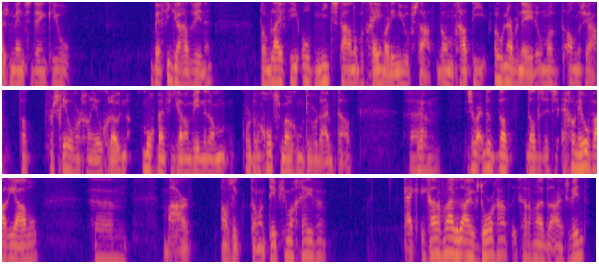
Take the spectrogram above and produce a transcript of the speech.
500.000 mensen denken, joh, Benfica gaat winnen. Dan blijft die odd niet staan op hetgeen waar die nu op staat. Dan gaat die ook naar beneden, omdat het anders, ja, dat verschil wordt gewoon heel groot. En Mocht Benfica dan winnen, dan wordt er een godsmogen moeten worden uitbetaald. Ehm, dus maar dat, dat, dat is, het is echt gewoon heel variabel. Ehm, maar als ik dan een tipje mag geven. Kijk, ik ga ervan uit dat Ajax doorgaat. Ik ga ervan uit dat Ajax wint.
